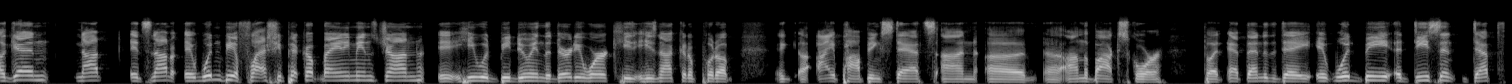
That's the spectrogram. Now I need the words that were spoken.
again, not it's not it wouldn't be a flashy pickup by any means john. He would be doing the dirty work. He, he's not going to put up uh, eye-popping stats on uh, uh, on the box score. But at the end of the day it would be a decent depth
